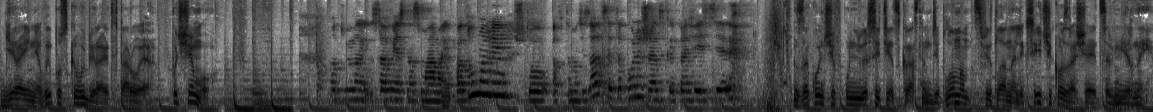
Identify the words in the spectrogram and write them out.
героиня выпуска выбирает второе. Почему? Вот мы совместно с мамой подумали, что автоматизация – это более женская профессия. Закончив университет с красным дипломом, Светлана Алексейчик возвращается в Мирный.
